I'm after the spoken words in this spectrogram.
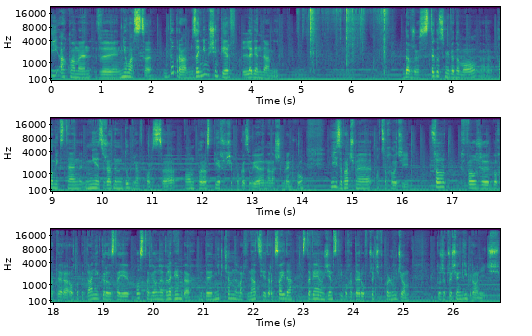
i Aquaman w niełasce. Dobra, zajmijmy się pierw legendami. Dobrze, z tego co mi wiadomo, e, komiks ten nie jest żadnym dublem w Polsce. On po raz pierwszy się pokazuje na naszym rynku i zobaczmy o co chodzi. Co tworzy bohatera? Oto pytanie, które zostaje postawione w legendach, gdy nikczemne machinacje Darkseida stawiają ziemskich bohaterów przeciwko ludziom, którzy przysięgli bronić.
